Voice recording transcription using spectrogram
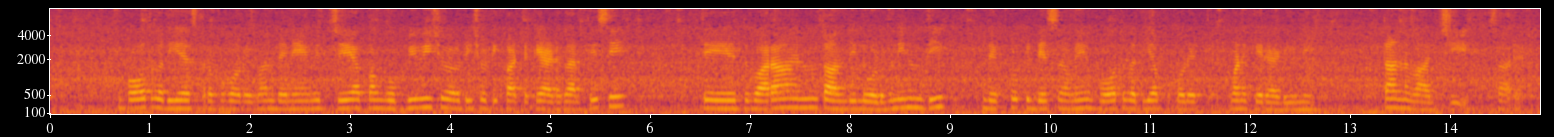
ਬਹੁਤ ਵਧੀਆ ਇਸ ਤਰ੍ਹਾਂ ਪਕੌੜੇ ਬਣਦੇ ਨੇ, ਵਿੱਚ ਇਹ ਆਪਾਂ ਗੋਭੀ ਵੀ ਛੋਟੀ ਛੋਟੀ ਕੱਟ ਕੇ ਐਡ ਕਰਤੀ ਸੀ। ਤੇ ਦੁਬਾਰਾ ਇਹਨੂੰ ਤਲਣ ਦੀ ਲੋੜ ਵੀ ਨਹੀਂ ਹੁੰਦੀ। ਦੇਖੋ ਕਿੱਡੇ ਸੋਹਣੇ, ਬਹੁਤ ਵਧੀਆ ਪਕੌੜੇ ਬਣ ਕੇ ਰੈਡੀ ਨੇ। ਧੰਨਵਾਦ ਜੀ ਸਾਰਿਆਂ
